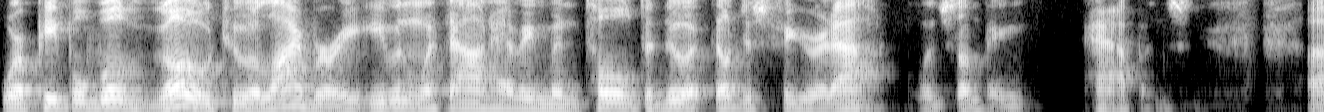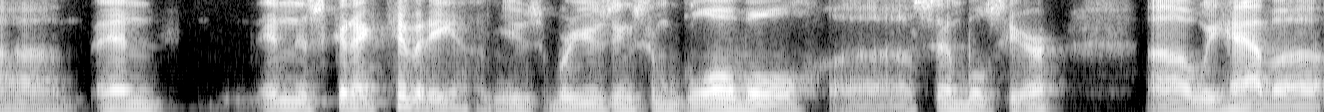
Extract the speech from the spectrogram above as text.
where people will go to a library even without having been told to do it. They'll just figure it out when something happens. Uh, and in this connectivity, we're using some global uh, symbols here. Uh, we have a,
